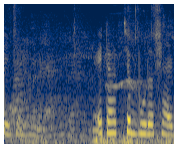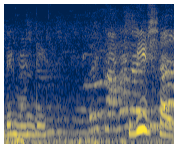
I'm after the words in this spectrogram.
এই যে, এটা হচ্ছে বুড়ো সাহেবের মন্দির। বীর সাহেব।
